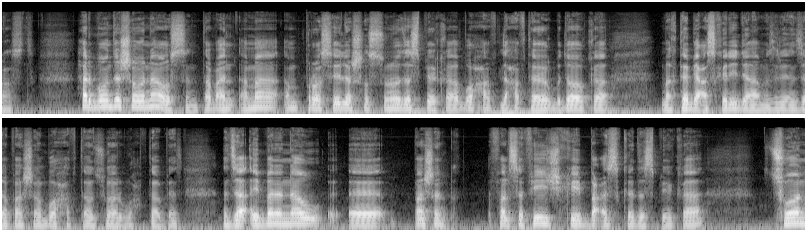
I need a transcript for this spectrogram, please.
ڕاست هەر بۆندەشەوە ناوەستن تەبان ئەمە ئەم پرۆسی لە 16 دەست پێکا بۆ لە هەفتاوێک بدەوە کە مەکتتەبی عسکەری دامەزرێن جا پاشان بۆ 1940 بۆ 1970 ئەجا ئەی بەە ناو پاشان فەلسفەیەشکەی بەعس کە دەست پێکا چۆن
